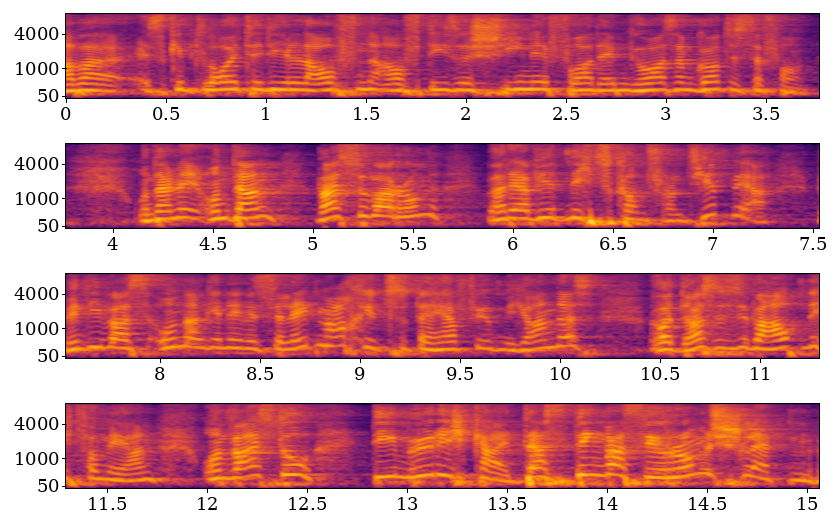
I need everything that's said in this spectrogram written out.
Aber es gibt Leute, die laufen auf dieser Schiene vor dem Gehorsam Gottes davon. Und dann, und dann, weißt du warum? Weil er wird nichts konfrontiert mehr. Wenn die was Unangenehmes erleben, ach, jetzt der Herr führt mich anders, ja, das ist überhaupt nicht vom Herrn. Und weißt du, die Müdigkeit, das Ding, was sie rumschleppen,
